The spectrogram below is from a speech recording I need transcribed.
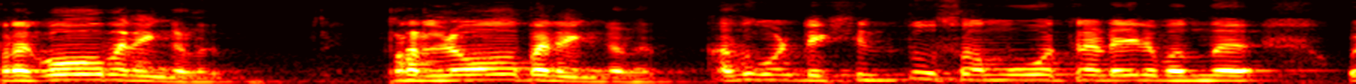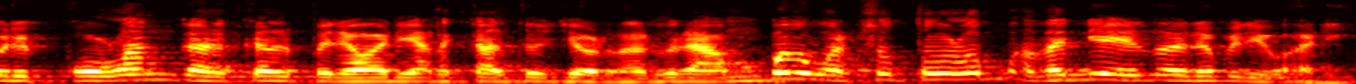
പ്രകോപനങ്ങൾ പ്രലോഭനങ്ങൾ. അതുകൊണ്ട് ഹിന്ദു സമൂഹത്തിനിടയിൽ വന്ന് ഒരു കുളം കൽക്കൽ പരിപാടി അടക്കാലത്ത് വെച്ച് നടന്നു. ഒരു അമ്പത് വർഷത്തോളം അതന്നെയായിരുന്നു ഒരു പരിപാടി.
